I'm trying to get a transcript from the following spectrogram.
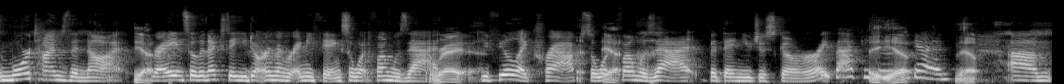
more times than not. Yeah. Right. And so the next day you don't remember anything. So what fun was that? Right. You feel like crap. So what Yeah. fun was that? But then you just go right back into it Yep. again. Yep. Um,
